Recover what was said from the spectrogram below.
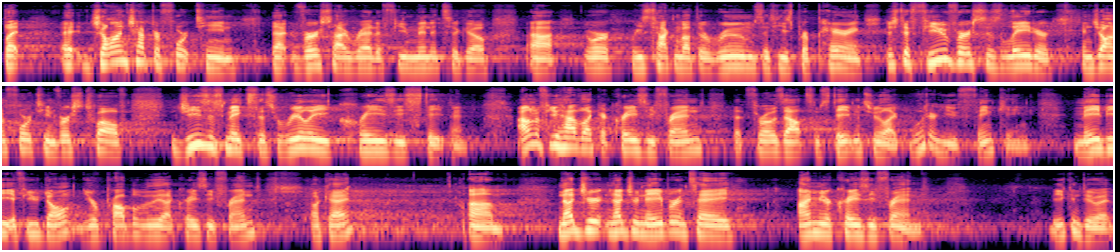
But uh, John chapter 14, that verse I read a few minutes ago, uh, where he's talking about the rooms that he's preparing, just a few verses later in John 14, verse 12, Jesus makes this really crazy statement. I don't know if you have like a crazy friend that throws out some statements, you're like, what are you thinking? Maybe if you don't, you're probably that crazy friend, okay? Um, Nudge your, nudge your neighbor and say, I'm your crazy friend. You can do it.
